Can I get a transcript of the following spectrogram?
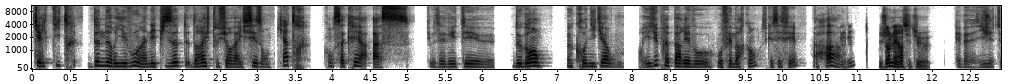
quel titre donneriez-vous à un épisode de Drive to Survive saison 4 consacré à As Si vous avez été euh, de grands euh, chroniqueurs, vous auriez dû préparer vos, vos faits marquants, est-ce que c'est fait Ah ah J'en ai un si tu veux. Eh ben vas-y, je te,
